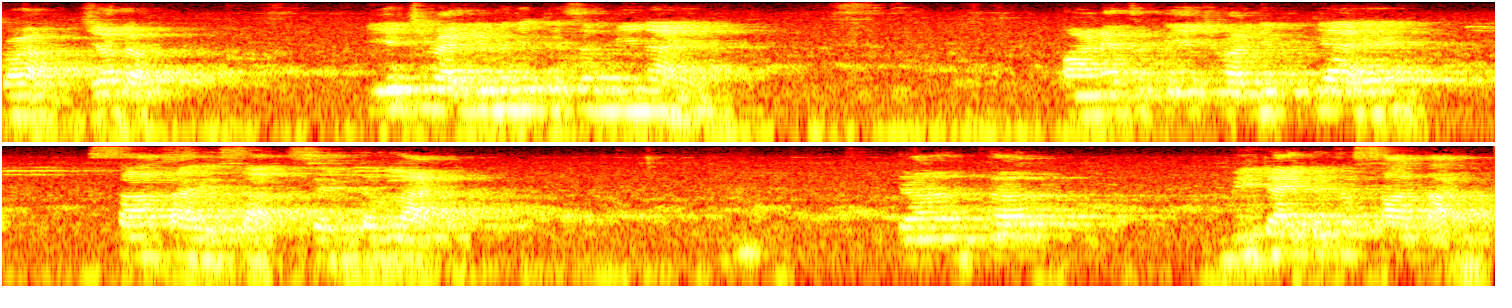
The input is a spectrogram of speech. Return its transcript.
बघा जल पी एच व्हॅल्यू म्हणजे त्याचं मीन आहे. पाण्याचं पेज व्हॅल्यू किती आहे? सात आहे सात. सेंटरला आहे. त्यानंतर मीठ आहे त्याचं सात आहे.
